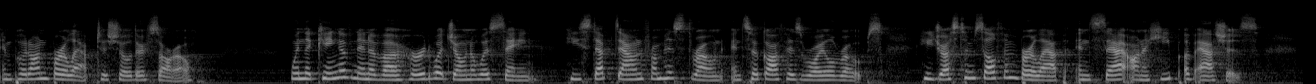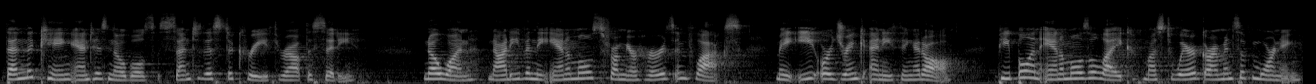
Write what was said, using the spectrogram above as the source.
and put on burlap to show their sorrow. When the king of Nineveh heard what Jonah was saying, he stepped down from his throne and took off his royal robes. He dressed himself in burlap and sat on a heap of ashes. Then the king and his nobles sent this decree throughout the city No one, not even the animals from your herds and flocks, may eat or drink anything at all. People and animals alike must wear garments of mourning,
